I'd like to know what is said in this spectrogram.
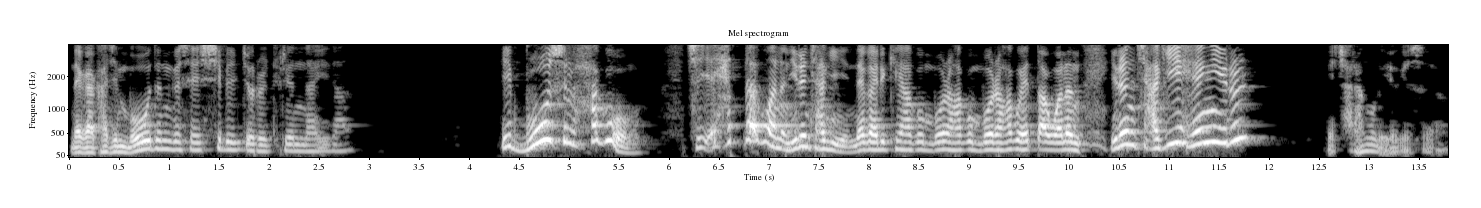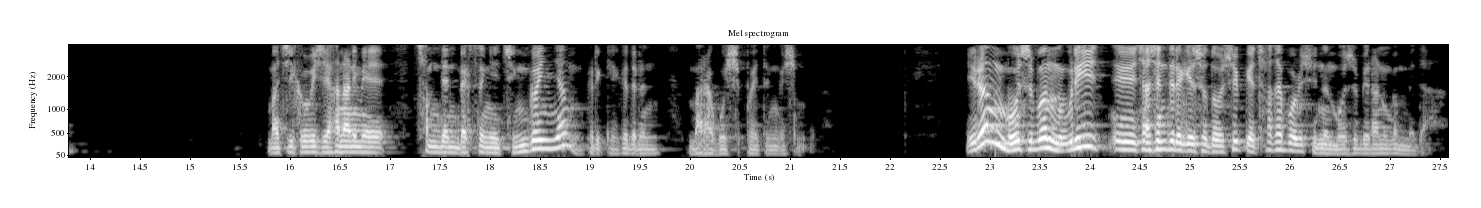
내가 가진 모든 것에 11조를 드렸나이다. 이 무엇을 하고 했다고 하는 이런 자기, 내가 이렇게 하고 뭘 하고 뭘 하고 했다고 하는 이런 자기 행위를 자랑으로 여겼어요. 마치 그것이 하나님의 참된 백성의 증거인 양 그렇게 그들은 말하고 싶어 했던 것입니다. 이런 모습은 우리 자신들에게서도 쉽게 찾아볼 수 있는 모습이라는 겁니다.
